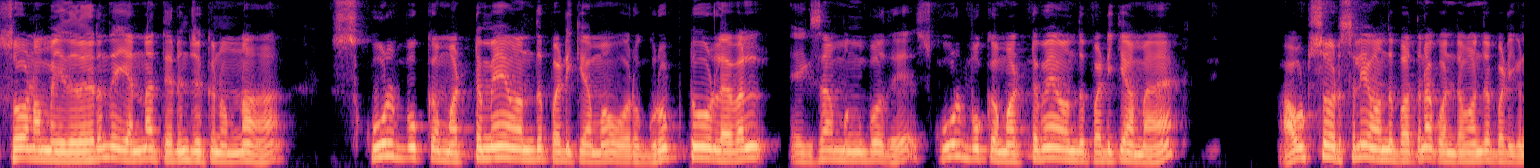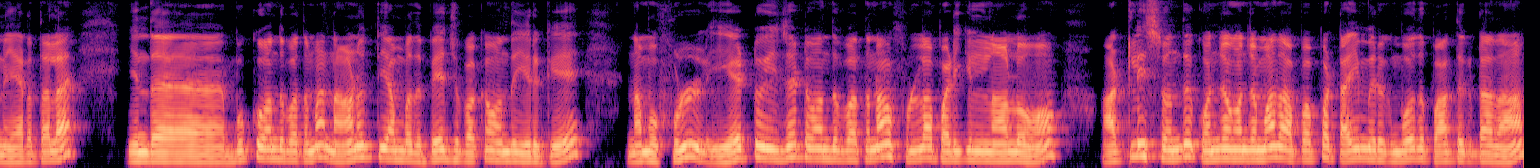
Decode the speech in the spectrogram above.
ஸோ நம்ம இதிலிருந்து என்ன தெரிஞ்சுக்கணும்னா ஸ்கூல் புக்கை மட்டுமே வந்து படிக்காமல் ஒரு குரூப் டூ லெவல் எக்ஸாமுங்கும்போது ஸ்கூல் புக்கை மட்டுமே வந்து படிக்காமல் அவுட் சோர்ஸ்லேயும் வந்து பார்த்தோன்னா கொஞ்சம் கொஞ்சம் படிக்கணும். ஏறத்தால் இந்த புக்கு வந்து பார்த்தோம்னா நானூற்றி ஐம்பது பேஜ் பக்கம் வந்து இருக்குது நம்ம ஃபுல் ஏ டு இஜெட் வந்து பார்த்தோன்னா ஃபுல்லாக படிக்கலனாலும் அட்லீஸ்ட் வந்து கொஞ்சம் கொஞ்சமாவது அப்பப்போ டைம் இருக்கும்போது பார்த்துக்கிட்டா தான்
